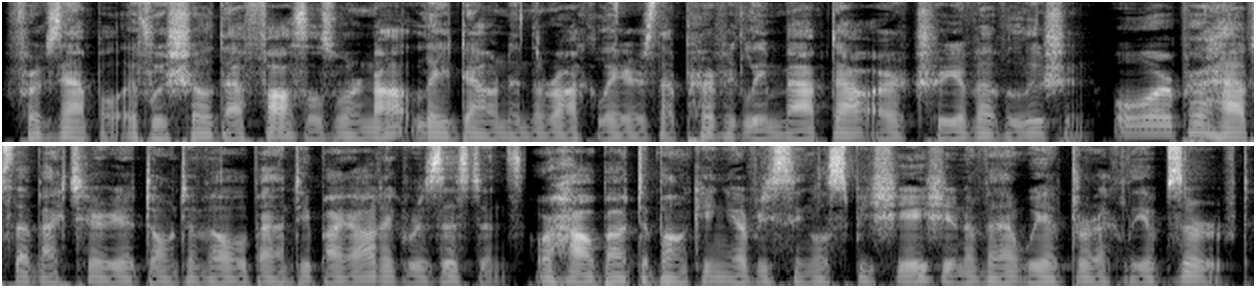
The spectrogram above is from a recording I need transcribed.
For example, if we showed that fossils were not laid down in the rock layers that perfectly mapped out our tree of evolution, or perhaps that bacteria don't develop antibiotic resistance, or how about debunking every single speciation event we have directly observed?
